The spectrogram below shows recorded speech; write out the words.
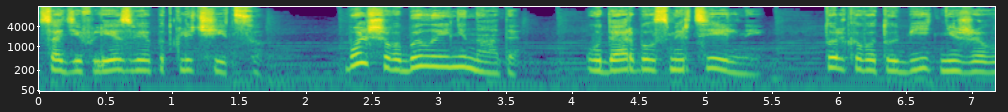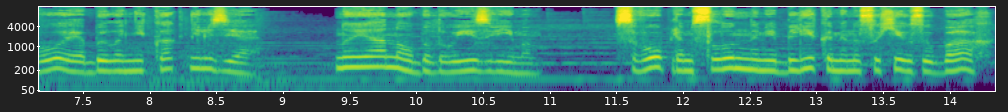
садив лезвие под ключицу. Большего было и не надо. Удар был смертельный, только вот убить неживое было никак нельзя. Но и оно было уязвимым. С воплем с лунными бликами на сухих зубах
